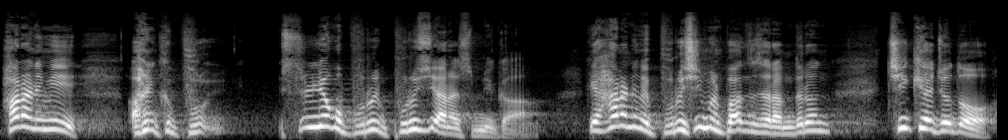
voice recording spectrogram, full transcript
하나님이, 아니, 그, 부, 쓰려고 부르, 부르지 않았습니까? 하나님의 부르심을 받은 사람들은 지켜줘도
